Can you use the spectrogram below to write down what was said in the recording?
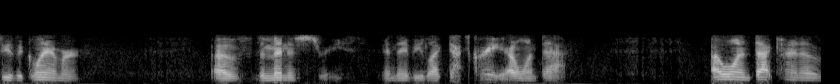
see the glamour of the ministry and they'd be like, That's great, I want that. I want that kind of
